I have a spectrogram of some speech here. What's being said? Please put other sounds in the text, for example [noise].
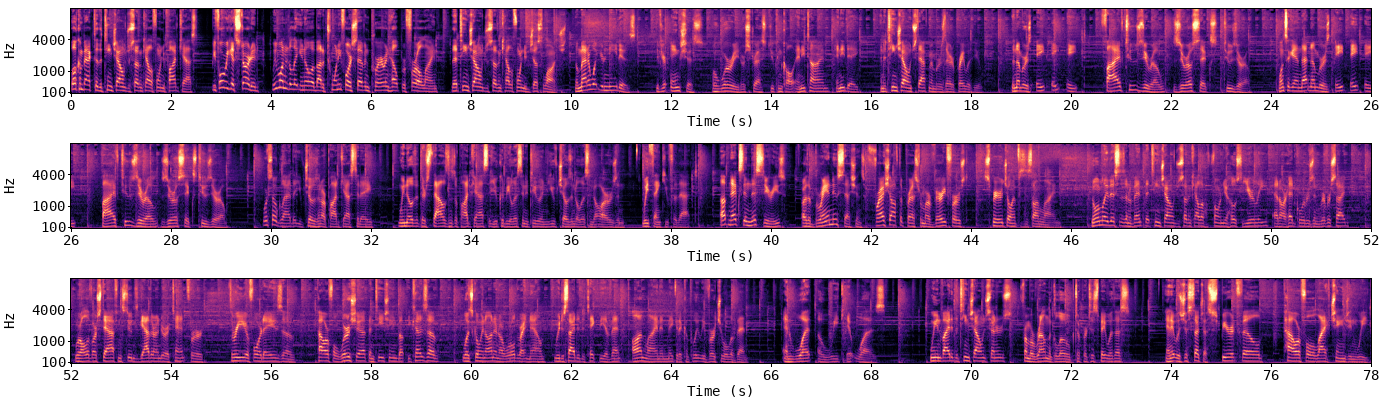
Welcome back to the Teen Challenge of Southern California podcast. Before we get started, we wanted to let you know about a 24 7 prayer and help referral line that Teen Challenge of Southern California just launched. No matter what your need is, if you're anxious or worried or stressed, you can call anytime, any day, and a Teen Challenge staff member is there to pray with you. The number is 888 520 0620. Once again, that number is 888 520 0620. We're so glad that you've chosen our podcast today. We know that there's thousands of podcasts that you could be listening to, and you've chosen to listen to ours, and we thank you for that. Up next in this series are the brand new sessions, fresh off the press from our very first Spiritual Emphasis Online. Normally, this is an event that Teen Challenge of Southern California hosts yearly at our headquarters in Riverside, where all of our staff and students gather under a tent for three or four days of powerful worship and teaching. But because of what's going on in our world right now, we decided to take the event online and make it a completely virtual event. And what a week it was! We invited the Teen Challenge Centers from around the globe to participate with us, and it was just such a spirit filled, powerful, life changing week.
